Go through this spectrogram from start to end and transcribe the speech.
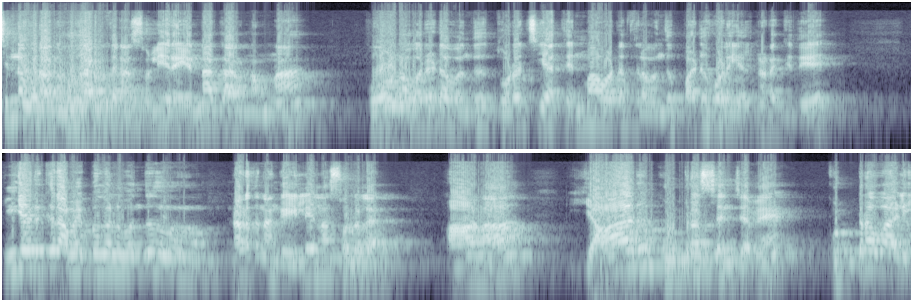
சின்ன ஒரு அந்த உதாரணத்தை நான் சொல்லிடுறேன். என்ன காரணம்னா போன வருடம் வந்து தொடர்ச்சியா தென் மாவட்டத்துல வந்து படுகொலைகள் நடக்குது. இங்க இருக்கிற அமைப்புகள் வந்து நடத்தினாங்க இல்லைன்னா சொல்லல. ஆனா யாரு குற்றம் செஞ்சவன்? குற்றவாளி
